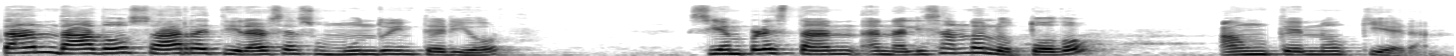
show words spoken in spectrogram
tan dados a retirarse a su mundo interior, siempre están analizándolo todo, aunque no quieran.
